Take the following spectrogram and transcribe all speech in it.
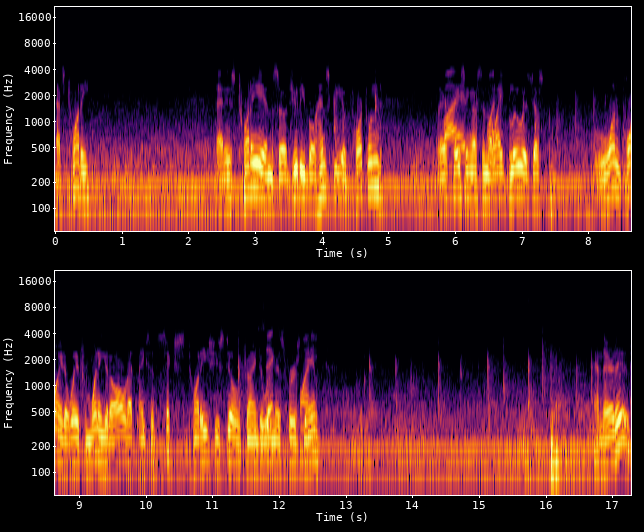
That's 20. That is 20, and so Judy Bochenski of Portland, they're Five facing us in 20. the light blue, is just one point away from winning it all. That makes it 6-20. She's still trying to Six win this first 20. game. And there it is.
